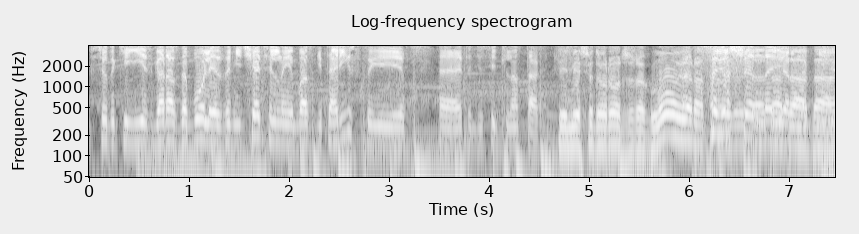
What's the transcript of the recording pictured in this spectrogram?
все-таки есть гораздо более более замечательные бас-гитаристы, и э, это действительно так. Ты имеешь в виду Роджера Гловера? Совершенно там, верно, да, да,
